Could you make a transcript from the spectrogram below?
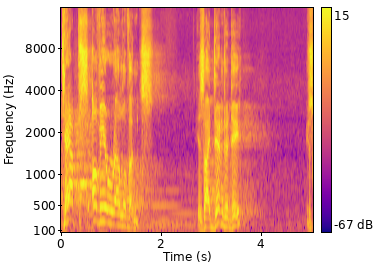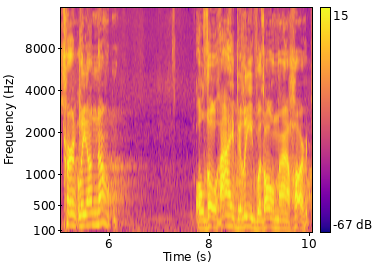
depths of irrelevance. His identity is currently unknown. Although I believe with all my heart,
